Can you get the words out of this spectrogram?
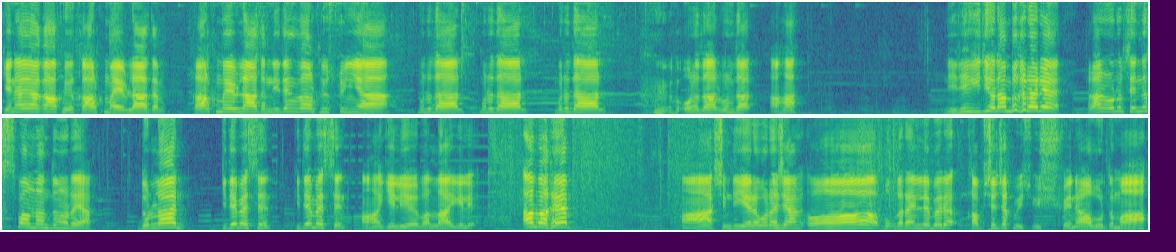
Gene ayağa kalkıyor. Kalkma evladım. Kalkma evladım. Neden kalkıyorsun ya? Bunu da al. Bunu da al. Bunu da al. Onu da al. Bunu da al. Aha. Nereye gidiyor lan bu kırarı? Lan oğlum sen nasıl spawnlandın oraya? Dur lan. Gidemezsin. Gidemezsin. Aha geliyor vallahi geliyor. Al bakayım. Aha şimdi yere vuracağım. Oo bu Granny ile böyle kapışacak mıyız? Üş fena vurdum ha.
